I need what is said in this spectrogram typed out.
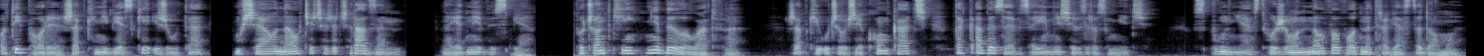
Od tej pory żabki niebieskie i żółte musiały nauczyć się żyć razem na jednej wyspie. Początki nie były łatwe. Żabki uczyły się kumkać, tak aby ze wzajemnie się zrozumieć. Wspólnie stworzyły nowe wodne trawiaste domy,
